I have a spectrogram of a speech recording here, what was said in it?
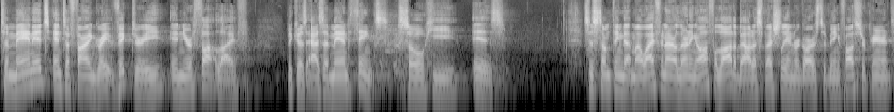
to manage and to find great victory in your thought life. Because as a man thinks, so he is. This is something that my wife and I are learning awful lot about, especially in regards to being foster parents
